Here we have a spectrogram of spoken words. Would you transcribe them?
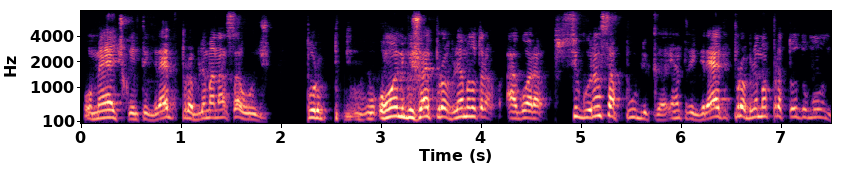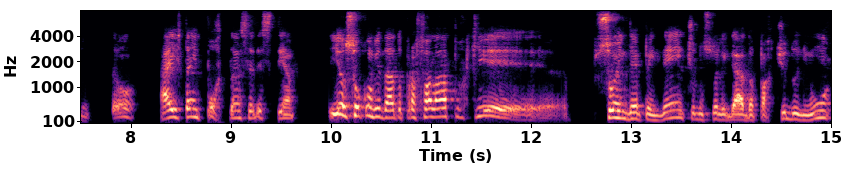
O médico entra em greve, problema na saúde. Por, o ônibus vai problema no trabalho. Agora, segurança pública entra em greve, problema para todo mundo. Então, aí está a importância desse tempo. E eu sou convidado para falar porque sou independente, não sou ligado a partido nenhum,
